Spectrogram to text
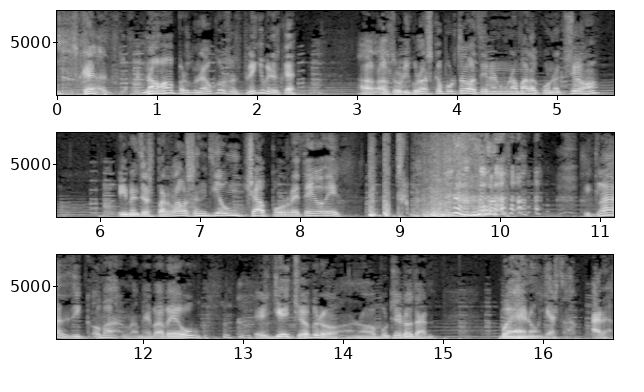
És que, no, perdoneu que us ho expliqui, però és que el- els auriculars que portava tenen una mala connexió i mentre parlava sentia un xaporreteo de... I clar, dic, home, la meva veu és lletja, però no, potser no tant. Bueno, ja està, ara.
